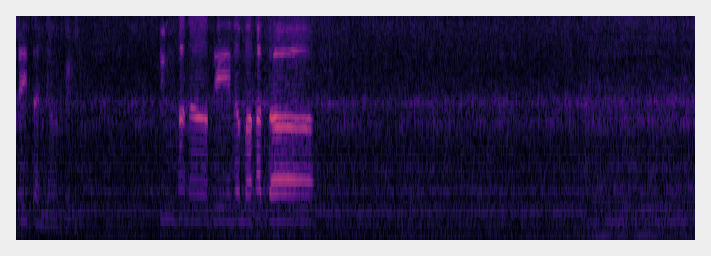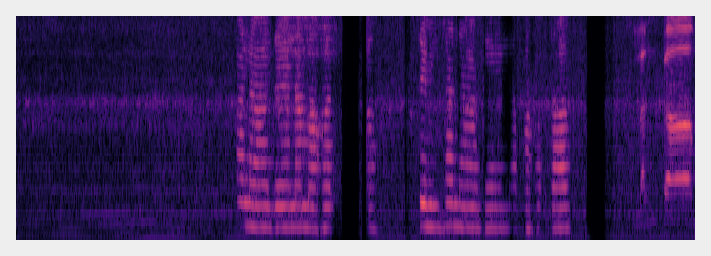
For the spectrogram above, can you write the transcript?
ಚೈತನ್ಯ ಅವರು ಹೇಳಿ ಸಿಂಹನಾದೇನ ಮಹತ ಸಿಂಹನಾದೇನ ಮಹತ ಸಿಂಹನಾದೇನ ಮಹತ ಲಂಕಾಂ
